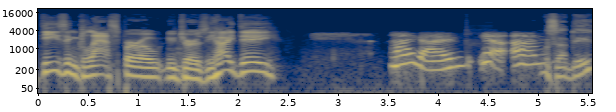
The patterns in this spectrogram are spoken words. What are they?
D's in Glassboro, New Jersey. Hi, D. Hi guys. Yeah. Um, What's up, D?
